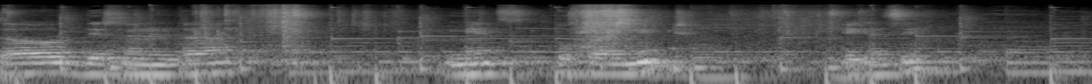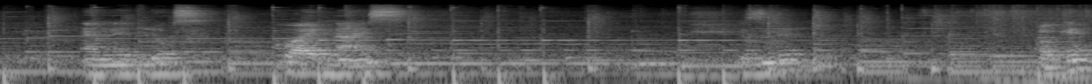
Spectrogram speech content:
so this one the means unit you can see. And it looks quite nice isn't it? Okay.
